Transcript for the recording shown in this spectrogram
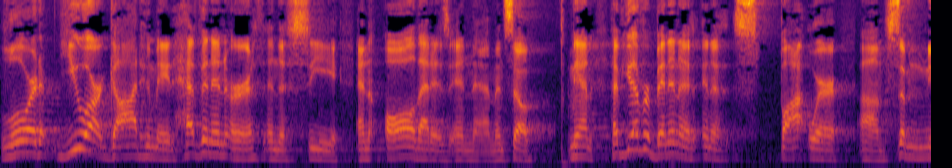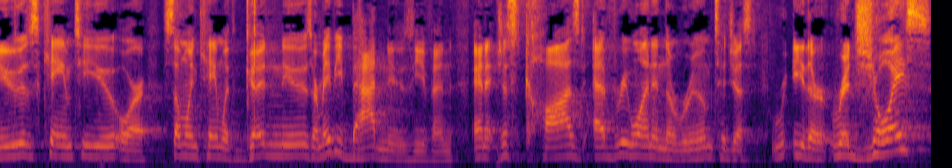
Lord, you are God who made heaven and earth and the sea and all that is in them. And so, man, have you ever been in a, in a spot where um, some news came to you, or someone came with good news, or maybe bad news even, and it just caused everyone in the room to just re- either rejoice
